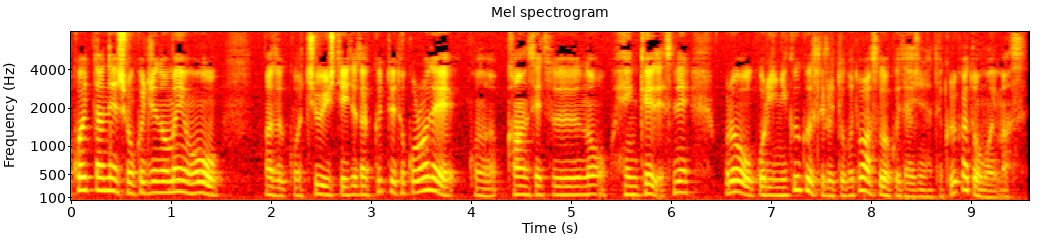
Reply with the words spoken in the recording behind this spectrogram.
まあ、こういったね、食事の面をまずこう注意していただくっていうところで、この関節の変形ですね、これを起こりにくくするということはすごく大事になってくるかと思います。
